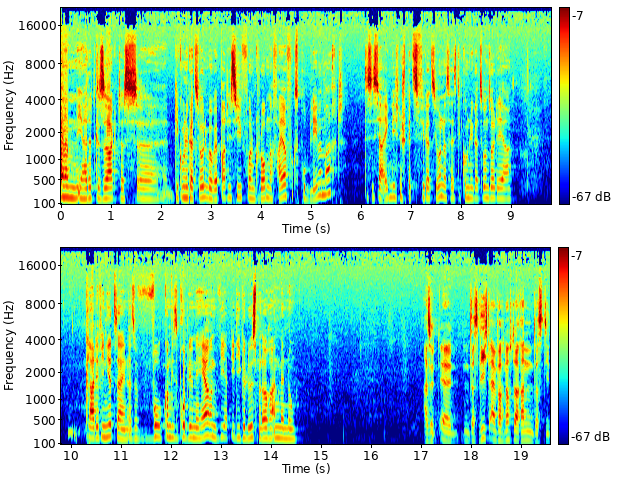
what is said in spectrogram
Ähm, ihr hattet gesagt, dass äh, die Kommunikation über WebRTC von Chrome nach Firefox Probleme macht. Das ist ja eigentlich eine Spezifikation, das heißt, die Kommunikation sollte ja klar definiert sein. Also wo kommen diese Probleme her und wie habt ihr die gelöst mit eurer Anwendung? Also äh, das liegt einfach noch daran, dass die,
